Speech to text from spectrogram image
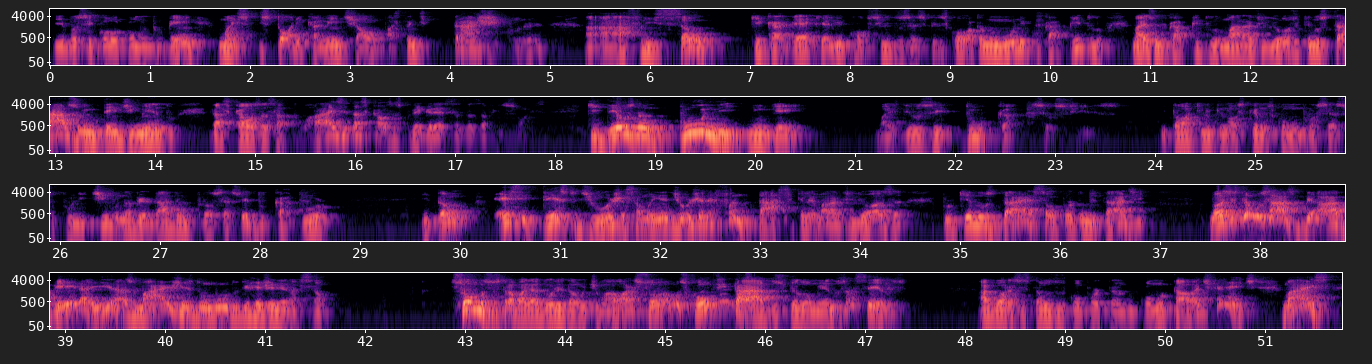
e você colocou muito bem, mas historicamente algo bastante trágico, né? a, a aflição que Kardec, ali, com o auxílio dos Espíritos, coloca num único capítulo, mais um capítulo maravilhoso que nos traz o entendimento das causas atuais e das causas pregressas das aflições. Que Deus não pune ninguém, mas Deus educa seus filhos. Então, aquilo que nós temos como um processo punitivo, na verdade, é um processo educador. Então, esse texto de hoje, essa manhã de hoje, ela é fantástica, ela é maravilhosa porque nos dá essa oportunidade. Nós estamos à, beira aí, às margens do mundo de regeneração. Somos os trabalhadores da última hora, somos convidados, pelo menos, a sermos. Agora, se estamos nos comportando como tal, é diferente. Mas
